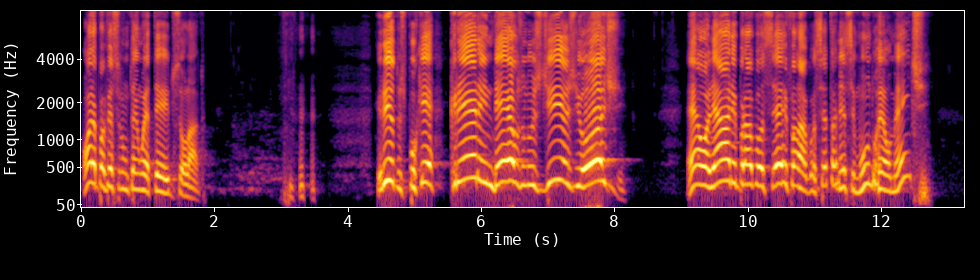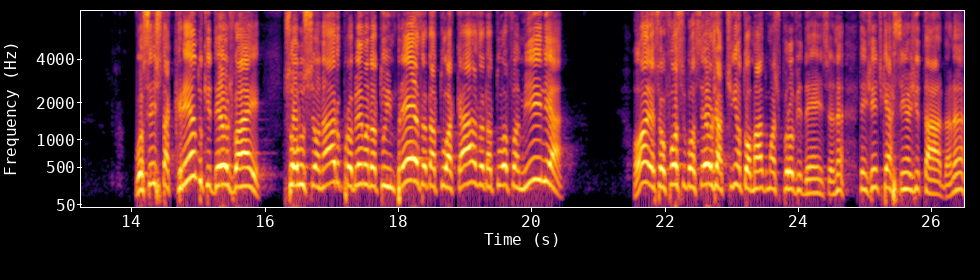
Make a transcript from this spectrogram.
Olha para ver se não tem um ET aí do seu lado. Queridos, porque crer em Deus nos dias de hoje é olharem para você e falar: você está nesse mundo realmente? Você está crendo que Deus vai solucionar o problema da tua empresa, da tua casa, da tua família? Olha, se eu fosse você, eu já tinha tomado umas providências, né? Tem gente que é assim agitada, né?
